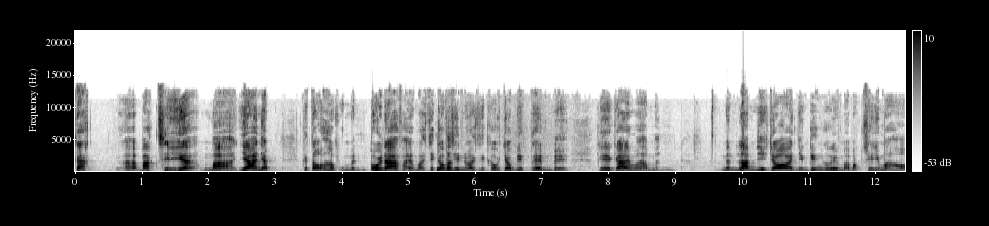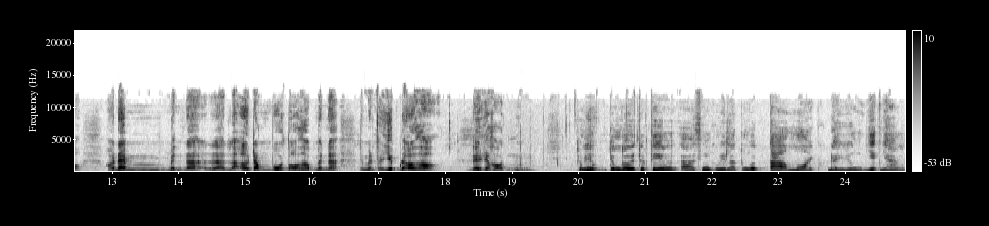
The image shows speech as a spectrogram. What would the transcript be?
các à, bác sĩ á, mà gia nhập cái tổ hợp của mình tối đa phải bác sĩ cầu vâng. xin bác sĩ cầu cho biết thêm về cái cái mà mình mình làm gì cho những cái người mà bác sĩ mà họ họ đem bệnh á, là, là ở trong vô tổ hợp mình á thì mình phải giúp đỡ họ để cho họ ừ, chúng, chúng tôi trước tiên à, xin quý vị là chúng tôi tạo mọi đầy hướng dễ dàng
